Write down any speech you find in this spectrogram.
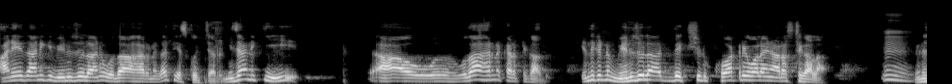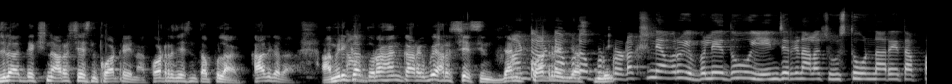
అనే దానికి వెనుజులాని ఉదాహరణగా తీసుకొచ్చారు. నిజానికి ఆ ఉదాహరణ కరెక్ట్ కాదు. ఎందుకంటే వెనుజులా అధ్యక్షుడు కోటరీ వాళ్ళని అరెస్ట్ కాల. వెనుజులా అధ్యక్షుని అరెస్ట్ చేసింది కోటరీనా కోటరీ చేసిన తప్పులా? కాదు కదా. అమెరికా దురహంకారం పోయి అరెస్ట్ చేసింది. దానికి కోటరీ ఏం చేస్తుంది? ప్రొడక్షన్ ఎవరు ఇవ్వలేదు. ఏం జరిగినా అలా చూస్తూ ఉన్నారే తప్ప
